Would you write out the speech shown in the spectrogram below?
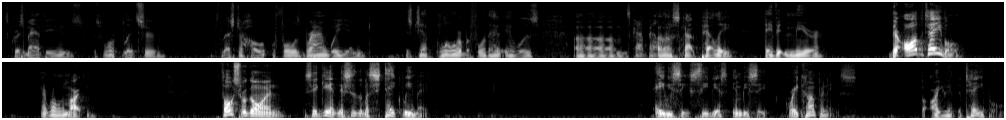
it's Chris Matthews, it's Wolf Blitzer, it's Lester Holt. Before it was Brian Williams, it's Jeff Glor. Before that, it was um, Scott Pelley. uh, Scott Pelley, David Muir. They're all at the table, and Roland Martin. Folks were going. See again, this is the mistake we made. ABC, CBS, NBC, great companies, but are you at the table?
